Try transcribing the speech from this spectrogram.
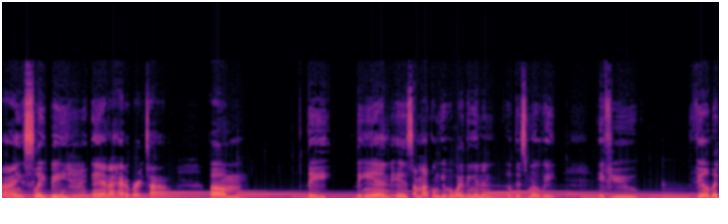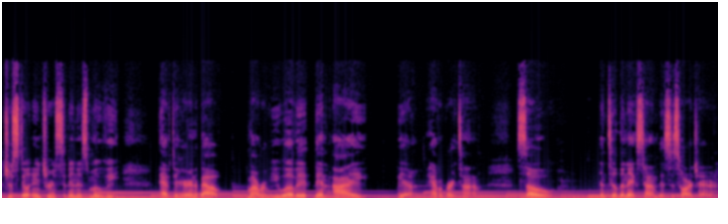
I ain't sleepy and I had a great time. Um, the the end is I'm not gonna give away the ending of this movie. If you feel that you're still interested in this movie after hearing about my review of it, then I yeah, have a great time. So until the next time, this is Hard Chatter.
